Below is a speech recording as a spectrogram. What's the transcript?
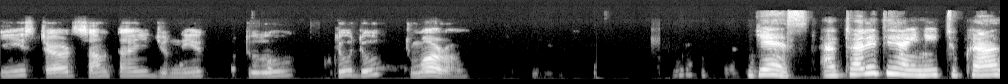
is there something you need to do, to do tomorrow? Yes, actually, I need to call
